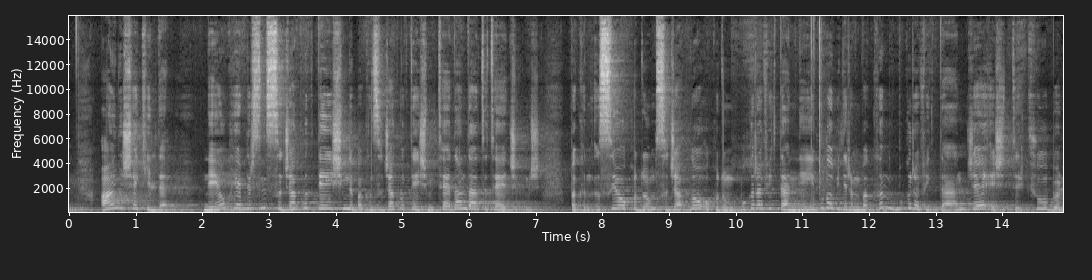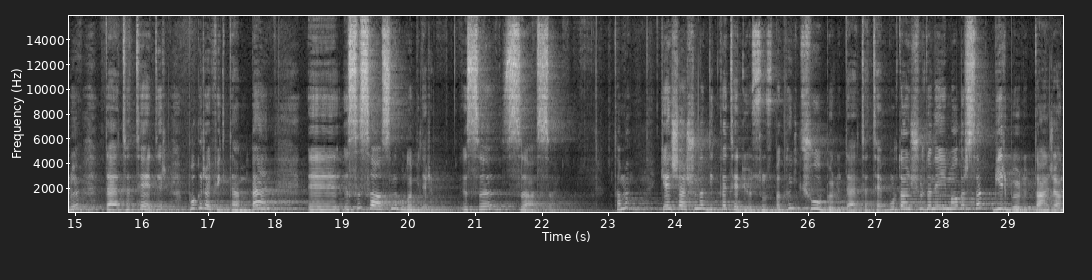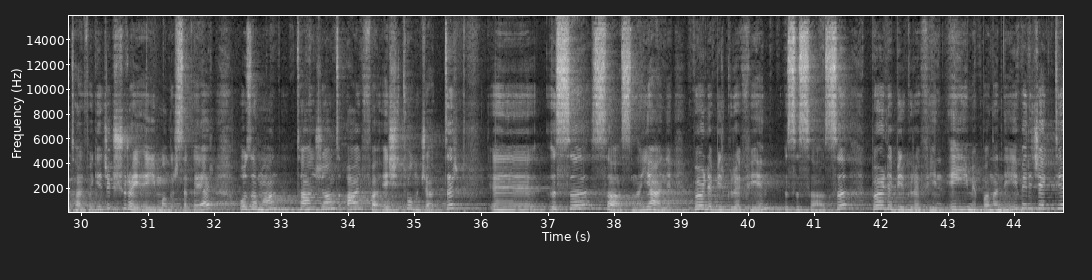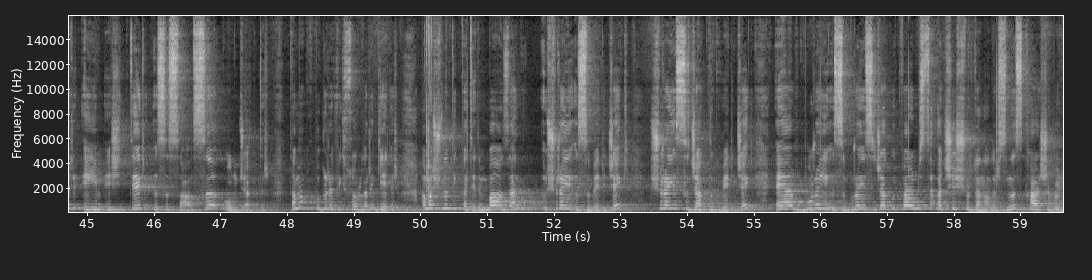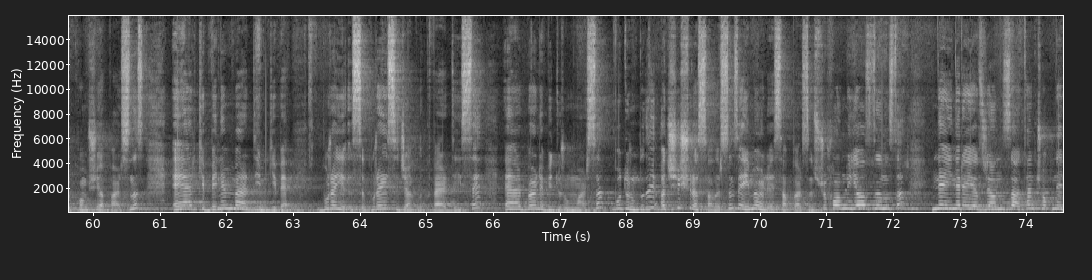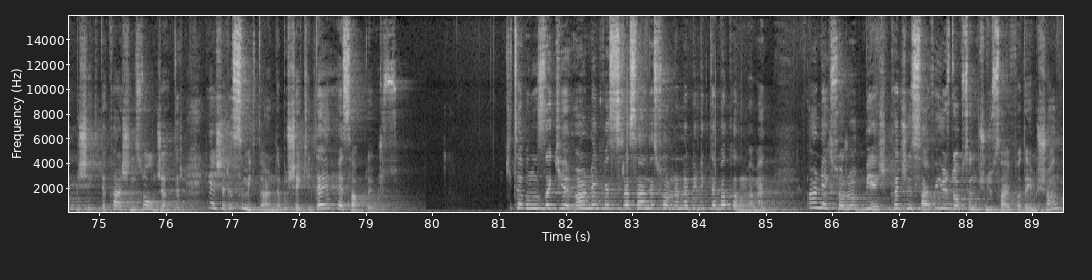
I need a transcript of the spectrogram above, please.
Aynı şekilde neyi okuyabilirsiniz? Sıcaklık değişimini bakın. Sıcaklık değişimi T'den delta T'ye çıkmış. Bakın ısıyı okudum, sıcaklığı okudum. Bu grafikten neyi bulabilirim? Bakın bu grafikten C eşittir Q bölü delta T'dir. Bu grafikten ben e, ısı sahasını bulabilirim. Isı sahası. Tamam. Gençler şuna dikkat ediyorsunuz. Bakın Q bölü delta T. Buradan şuradan eğim alırsak 1 bölü tanjant alfa gelecek. Şurayı eğim alırsak eğer o zaman tanjant alfa eşit olacaktır e, ısı sahasına yani böyle bir grafiğin ısı sahası böyle bir grafiğin eğimi bana neyi verecektir? Eğim eşittir ısı sahası olacaktır. Tamam bu grafik soruları gelir ama şuna dikkat edin bazen şurayı ısı verecek şurayı sıcaklık verecek. Eğer burayı ısı, burayı sıcaklık vermişse açıyı şuradan alırsınız. Karşı bölü komşu yaparsınız. Eğer ki benim verdiğim gibi burayı ısı, burayı sıcaklık verdiyse eğer böyle bir durum varsa bu durumda da açıyı şurası alırsınız. Eğimi öyle hesaplarsınız. Şu formülü yazdığınızda neyi nereye yazacağınız zaten çok net bir şekilde karşınızda olacaktır. Gençler ısı miktarını da bu şekilde hesaplıyoruz. Kitabınızdaki örnek ve sıra sende sorularına birlikte bakalım hemen. Örnek soru 1. Kaçıncı sayfa? 193. sayfadayım şu an.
